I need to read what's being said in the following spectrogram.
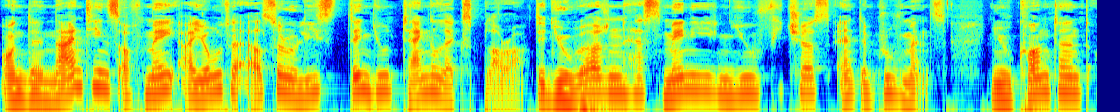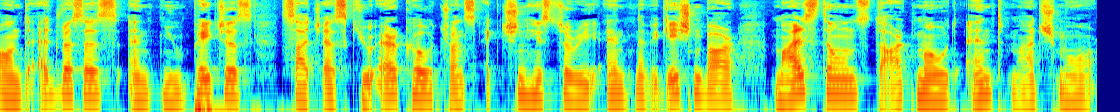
On the 19th of May, IOTA also released the new Tangle Explorer. The new version has many new features and improvements, new content on the addresses and new pages such as QR code, transaction history and navigation bar, milestones, dark mode and much more.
